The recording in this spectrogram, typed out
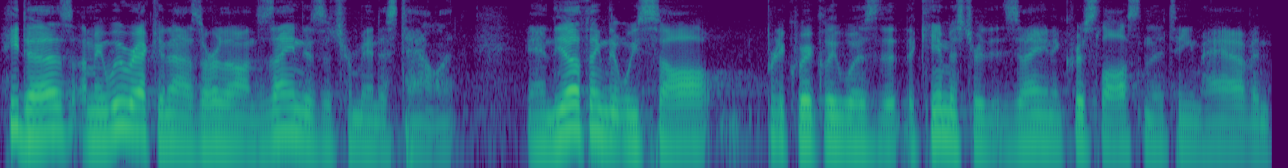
He does. I mean, we recognized early on Zane is a tremendous talent. And the other thing that we saw pretty quickly was that the chemistry that Zane and Chris Lawson and the team have. And,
